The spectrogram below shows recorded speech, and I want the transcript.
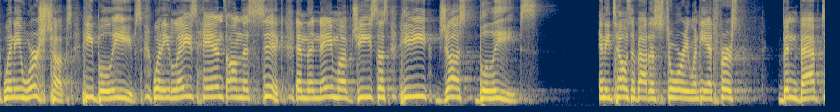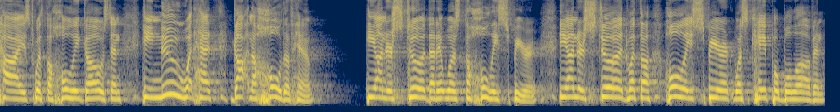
When he worships, he believes. When he lays hands on the sick in the name of Jesus, he just believes. And he tells about a story when he had first been baptized with the Holy Ghost and he knew what had gotten a hold of him. He understood that it was the Holy Spirit. He understood what the Holy Spirit was capable of. And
